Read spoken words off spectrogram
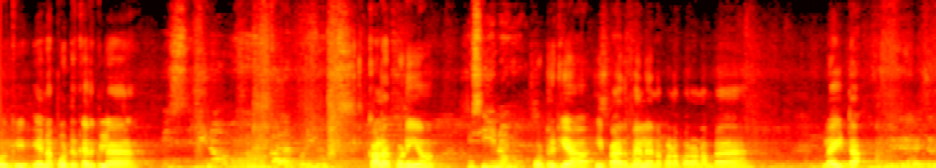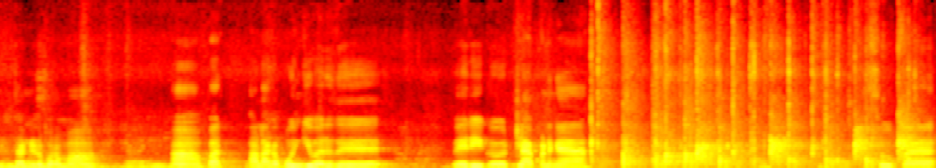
ஓகே என்ன போட்டிருக்கு அதுக்குள்ளே? கலர் பொடியும் போட்டிருக்கியா? இப்போ அது மேலே என்ன பண்ண போகிறோம் நம்ம? லைட்டாக தண்ணிட போகிறோமா ஆ பர் அழகாக பொங்கி வருது. வெரி குட் கிளாப் பண்ணுங்க. சூப்பர்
